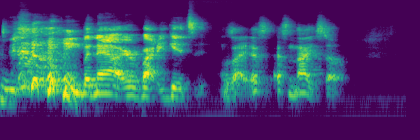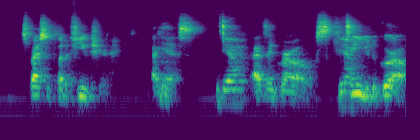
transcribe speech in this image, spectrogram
it. but now everybody gets it. I was like, that's that's nice though, especially for the future, I guess, Yeah. as it grows, Yeah. continue to grow.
